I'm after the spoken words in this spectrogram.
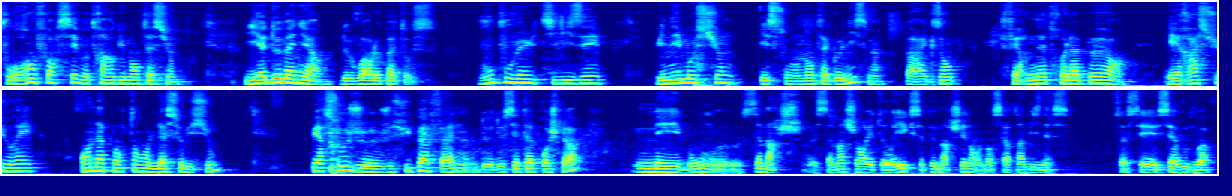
pour renforcer votre argumentation. Il y a deux manières de voir le pathos. Vous pouvez utiliser une émotion et son antagonisme, par exemple faire naître la peur et rassurer en apportant la solution. Perso, je ne suis pas fan de, cette approche-là, mais bon, euh, ça marche. Ça marche en rhétorique, ça peut marcher dans, certains business. Ça, c'est à vous de voir.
